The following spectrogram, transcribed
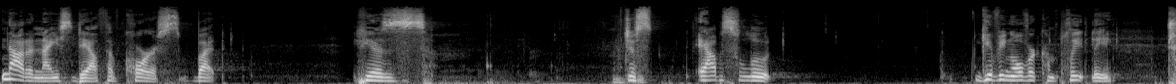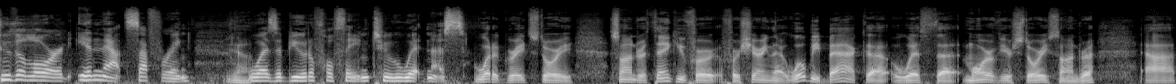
not a nice death, of course, but his just absolute giving over completely to the Lord in that suffering Yeah. was a beautiful thing to witness. What a great story, Sandra. Thank you for, for sharing that. We'll be back uh, with uh, more of your story, Sandra. Uh,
